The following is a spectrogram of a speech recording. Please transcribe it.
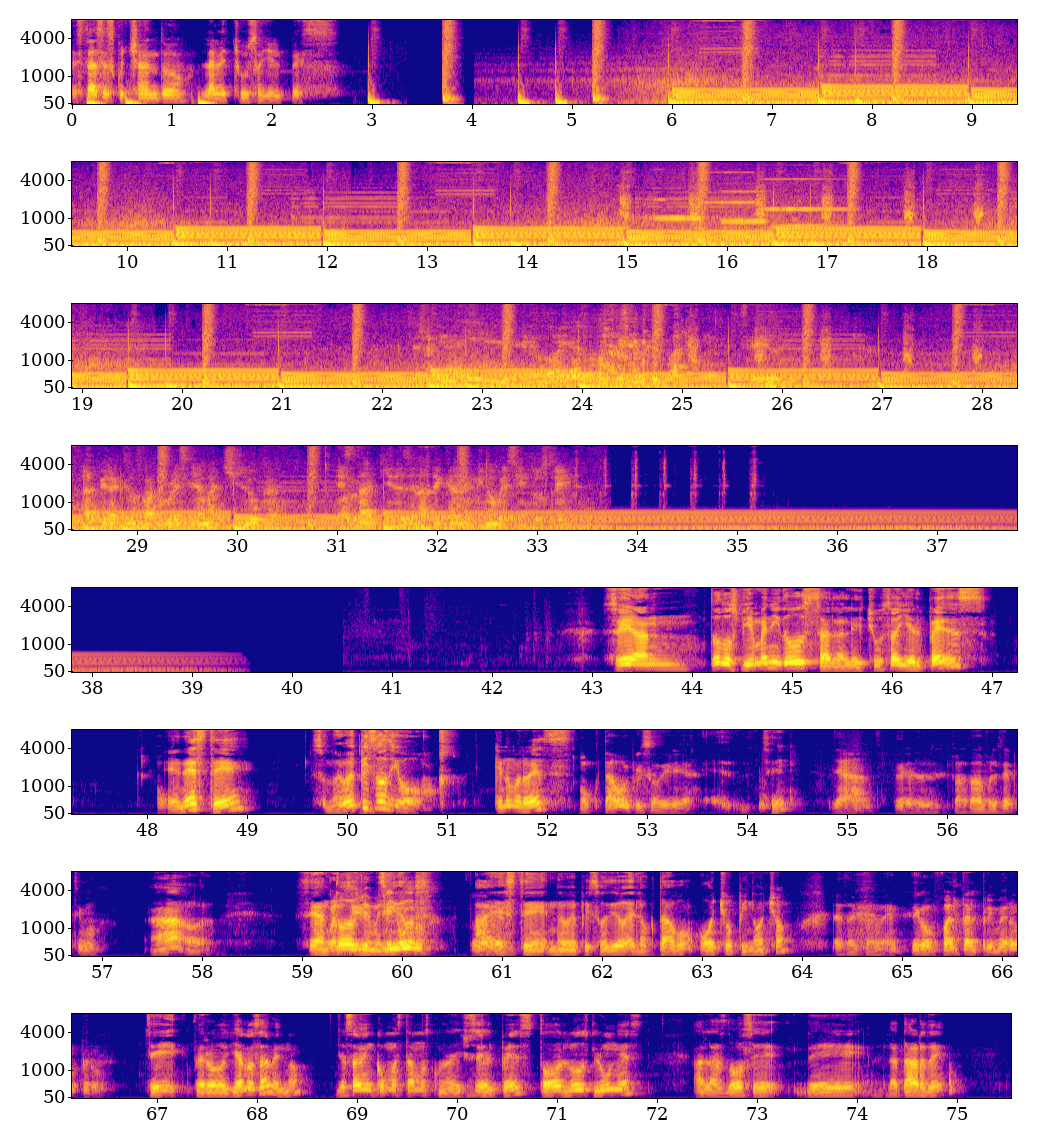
Estás escuchando La lechuza y el pez. Se llama Chiluca. Está aquí desde la década de 1930. Sean todos bienvenidos a La Lechuza y el Pez. En este, su nuevo episodio. ¿Qué número es? Octavo episodio ya. ¿Sí? Ya, el pasado fue el séptimo. Ah, sean Bueno, todos sí, bienvenidos a este nuevo episodio, el octavo, 8 Pinocho. Exactamente. Digo, falta el primero, pero Sí, pero ya lo saben, ¿no? Ya saben cómo estamos con La Lechuza y el Pez todos los lunes a las 12 de la tarde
